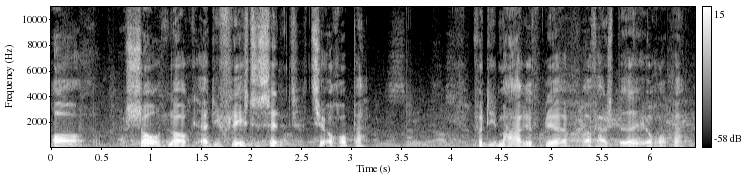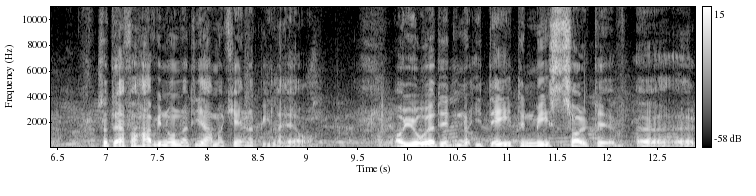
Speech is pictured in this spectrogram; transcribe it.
Og sjovt nok er de fleste sendt til Europa. Fordi markedet bliver, var faktisk bedre i Europa. Så derfor har vi nogle af de amerikanerbiler herover. Og jo er det den, i dag den mest solgte øh, øh,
